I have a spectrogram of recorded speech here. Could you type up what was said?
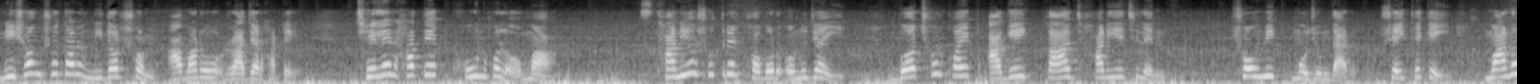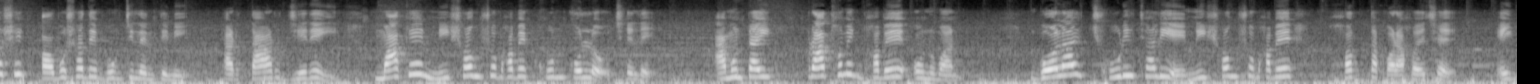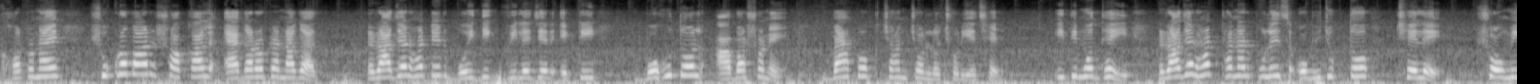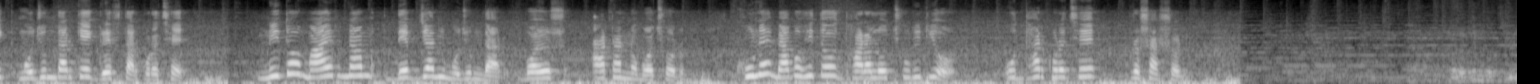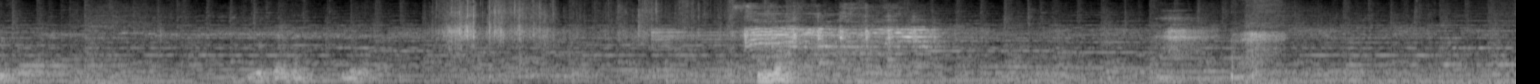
নৃশংসতার নিদর্শন আবারও রাজারহাটে ছেলের হাতে খুন হলো মা। স্থানীয় সূত্রের খবর অনুযায়ী, বছর কয়েক আগেই কাজ হারিয়েছিলেন সৌমিক মজুমদার। সেই থেকেই মানসিক অবসাদে ভুগছিলেন তিনি আর তার জেরেই মাকে নৃশংসভাবে খুন করল ছেলে। এমনটাই প্রাথমিকভাবে অনুমান। গলায় ছুরি চালিয়ে নৃশংসভাবে হত্যা করা হয়েছে। এই ঘটনায় শুক্রবার সকাল এগারোটা নাগাদ রাজারহাটের বৈদিক ভিলেজের একটি বহুতল আবাসনে ব্যাপক চাঞ্চল্য ছড়িয়েছে। ইতিমধ্যেই রাজারহাট থানার পুলিশ অভিযুক্ত ছেলে সৌমিক মজুমদারকে গ্রেফতার করেছে। মৃত মায়ের নাম দেবযানী মজুমদার, বয়স আটান্ন বছর। খুনে ব্যবহৃত ধারালো ছুরিটিও উদ্ধার করেছে প্রশাসন। শুনলাম।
